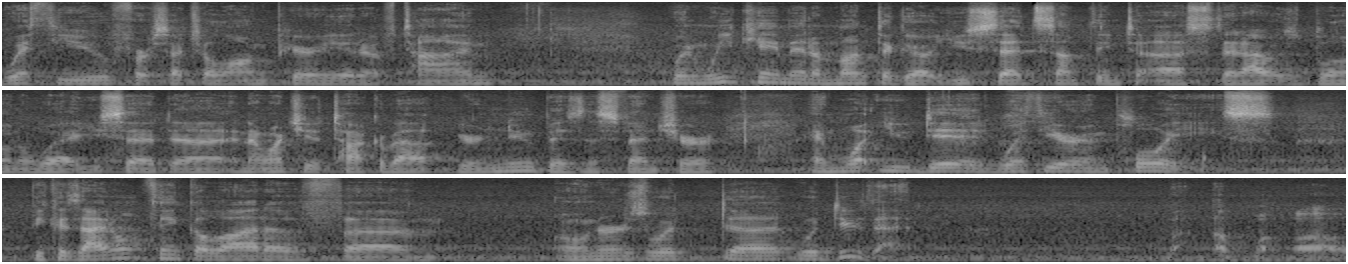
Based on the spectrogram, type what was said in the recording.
with you for such a long period of time. When we came in a month ago, you said something to us that I was blown away. You said, uh, and I want you to talk about your new business venture and what you did with your employees, because I don't think a lot of um, owners would uh, would do that. a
